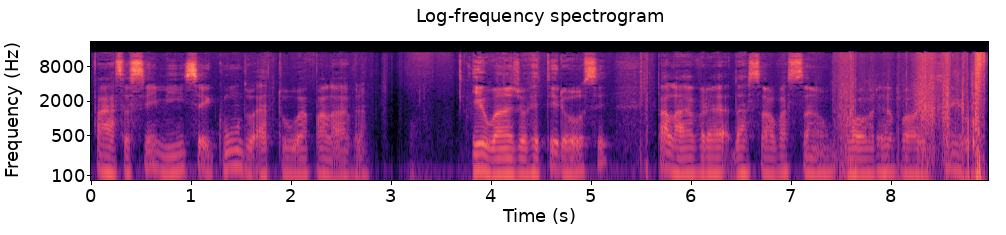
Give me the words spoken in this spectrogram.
faça-se em mim segundo a tua palavra. E o anjo retirou-se. Palavra da salvação. Glória a vós, Senhor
